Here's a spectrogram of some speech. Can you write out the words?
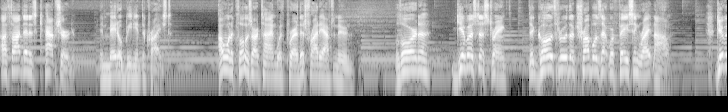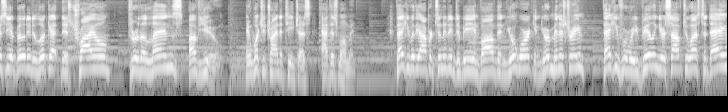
a thought that is captured and made obedient to Christ? I want to close our time with prayer this Friday afternoon. Lord, give us the strength to go through the troubles that we're facing right now. Give us the ability to look at this trial through the lens of you and what you're trying to teach us at this moment. Thank you for the opportunity to be involved in your work and your ministry. Thank you for revealing yourself to us today.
